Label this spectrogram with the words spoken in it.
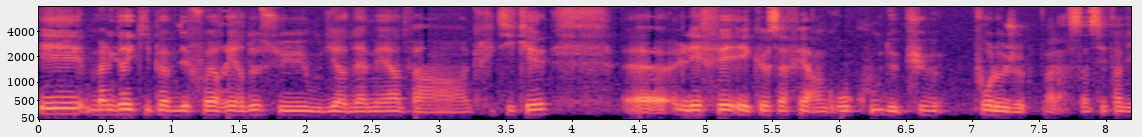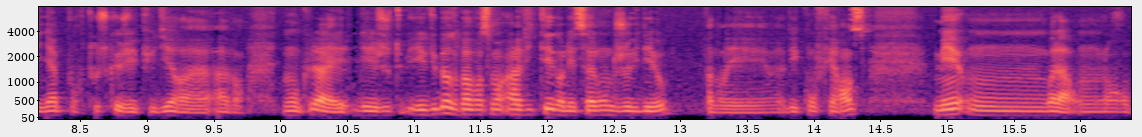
et malgré qu'ils peuvent des fois rire dessus ou dire de la merde, enfin critiquer, euh, l'effet est que ça fait un gros coup de pub pour le jeu. Voilà, ça c'est indéniable pour tout ce que j'ai pu dire euh, avant. Donc là, les, youtubeurs ne sont pas forcément invités dans les salons de jeux vidéo, enfin dans les, euh, conférences, mais on, voilà, on,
